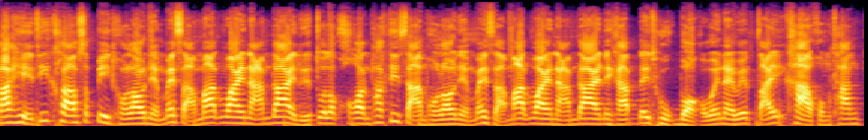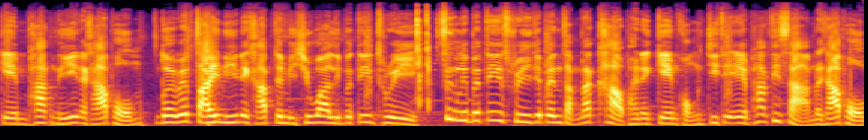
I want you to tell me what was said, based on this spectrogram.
สาเหตุที่คลาวสปีดของเราเนี่ยไม่สามารถว่ายน้ำได้ หรือตัวละครภาคที่ 3 ของเราเนี่ยไม่สามารถว่ายน้ำได้นะครับได้ถูกบอกเอาไว้ในเว็บไซต์ข่าวของทางเกมภาคนี้นะครับผมโดยเว็บไซต์นี้นะครับจะมีชื่อว่า Liberty Tree ซึ่ง Liberty Tree จะเป็นสำนักข่าวภายในเกมของ GTA ภาคที่3นะครับผม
